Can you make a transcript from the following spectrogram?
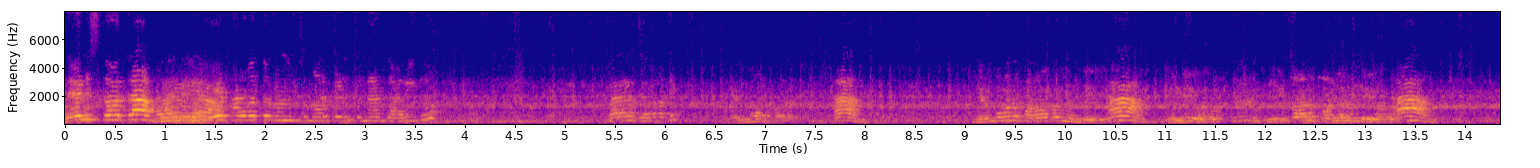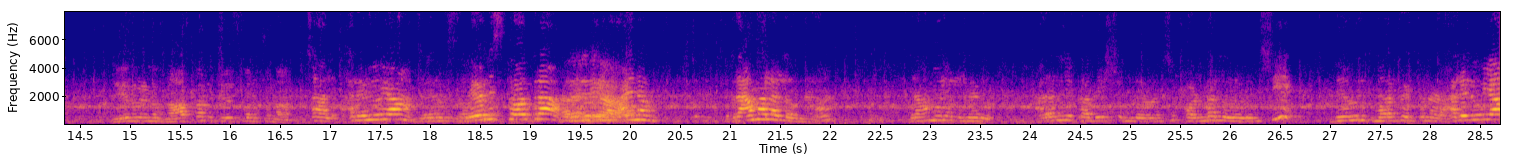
దేవుని స్తోత్రం. ఏ పర్వతం నుంచి మొదలుపెడుతున్నాడు దావీదు? మరల చదవండి పర్వతం. నుండి ఈశాను కొండ నుండి. నేను నిన్ను జ్ఞాపకం చేసుకొనుచున్నాను. చాలు. హల్లెలూయా. దేవుని స్తోత్రం. ఆయన గ్రామాలలో ఉన్నాడా? గ్రామాలలో లేడు. అరణ్య ప్రదేశంలో నుంచి కొండలలో నుంచి దేవునికి మొరపెడుతున్నాడు. హలెలుయా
